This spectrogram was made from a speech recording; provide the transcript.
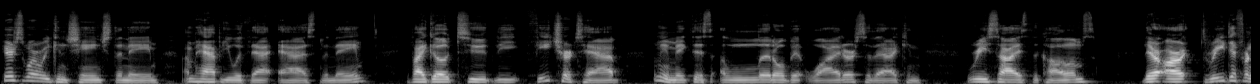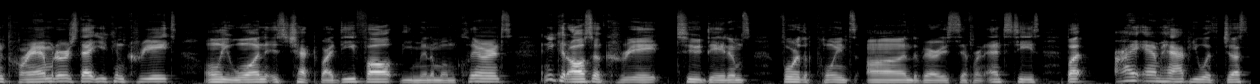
Here's where we can change the name. I'm happy with that as the name. If I go to the feature tab, let me make this a little bit wider so that I can resize the columns. There are three different parameters that you can create. Only one is checked by default, the minimum clearance, and you could also create two datums for the points on the various different entities, but I am happy with just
